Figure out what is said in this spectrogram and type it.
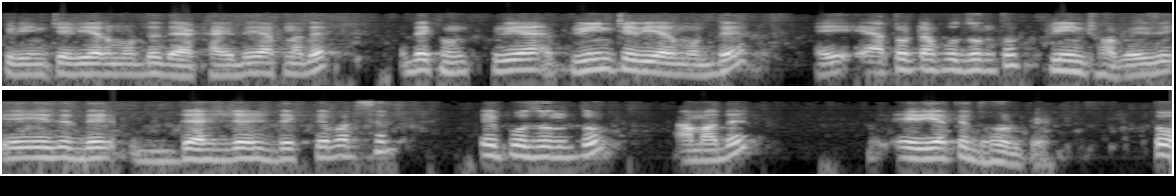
প্রিন্ট এরিয়ার মধ্যে দেখাই দেয় আপনাদের। দেখুন প্রিন্ট এরিয়ার মধ্যে এই এতটা পর্যন্ত প্রিন্ট হবে। এই যে ড্যাশ ড্যাশ দেখতে পাচ্ছেন, এই পর্যন্ত আমাদের এরিয়াতে ধরবে। তো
